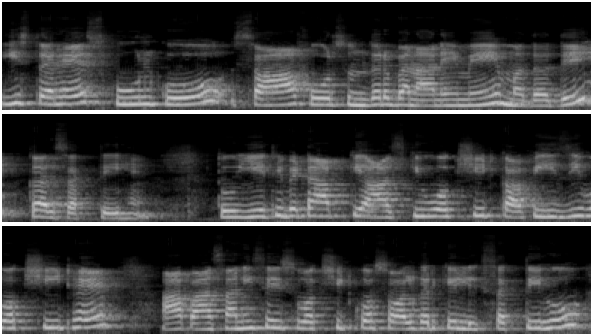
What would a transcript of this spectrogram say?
इस तरह स्कूल को साफ़ और सुंदर बनाने में मदद कर सकते हैं। तो ये थी बेटा आपकी आज की वर्कशीट काफ़ी इजी वर्कशीट है। आप आसानी से इस वर्कशीट को सॉल्व करके लिख सकते हो।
